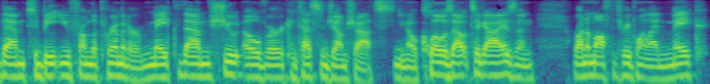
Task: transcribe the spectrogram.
them to beat you from the perimeter, make them shoot over contested jump shots, you know, close out to guys and run them off the three point line, make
